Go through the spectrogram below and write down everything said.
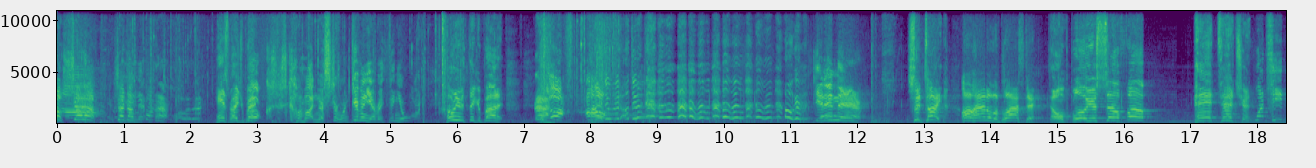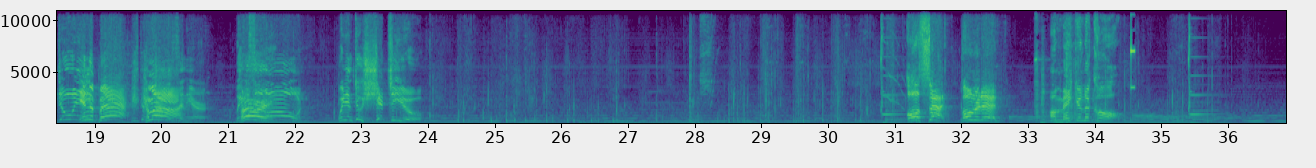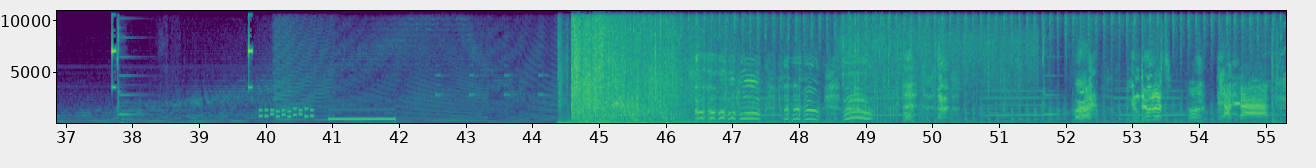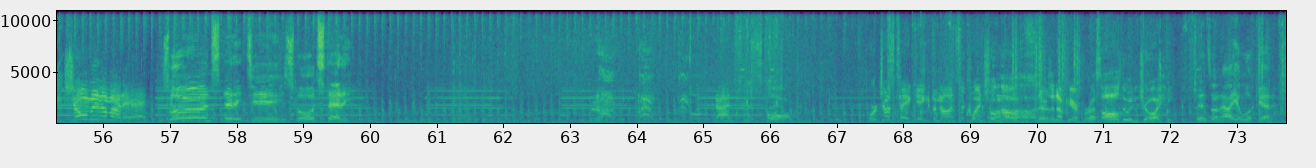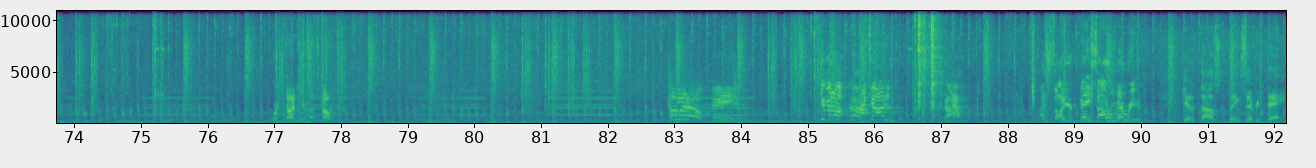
No, shut up! Shut the fuck up! Hands behind your back. Oh, come on, mister. We're giving you everything you want. Don't even think about it. Uh, oh, oh. I'll do it, I'll do it. Oh, God. Get in there! Sit tight! I'll handle the blasting! Don't blow yourself up. Pay attention. What's he doing? In the back! He's Come on! us in here. Leave Hurry! us alone. We didn't do shit to you. All set! Phone it in! I'm making the call. All right, we gonna do this? Huh? Show me the money! Slow and steady, T. Slow and steady. That's the score! We're just taking the non-sequential notes. Oh, there's enough here for us all to enjoy. Depends on how you look at it. We're done here, let's go! Coming out, B! Give it up! I got him! Ah. I saw your face, I'll remember you. Get a thousand things every day.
